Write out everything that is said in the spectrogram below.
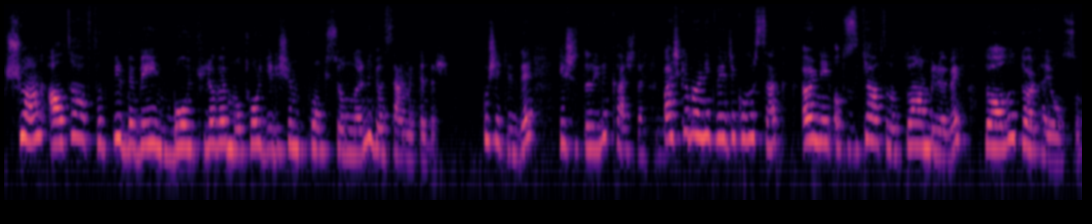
şu an 6 haftalık bir bebeğin boy, kilo ve motor gelişim fonksiyonlarını göstermektedir. Bu şekilde yaşıtlarıyla karşılaştırılır. Başka bir örnek verecek olursak, örneğin 32 haftalık doğan bir bebek doğalı 4 ay olsun.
